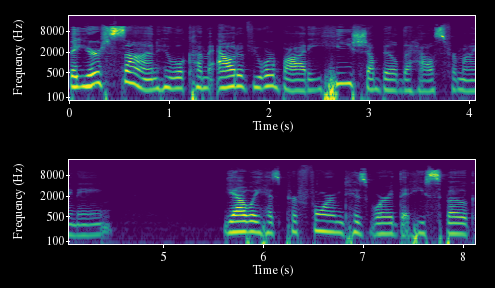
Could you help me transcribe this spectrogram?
But your son, who will come out of your body, he shall build the house for my name. Yahweh has performed his word that he spoke,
